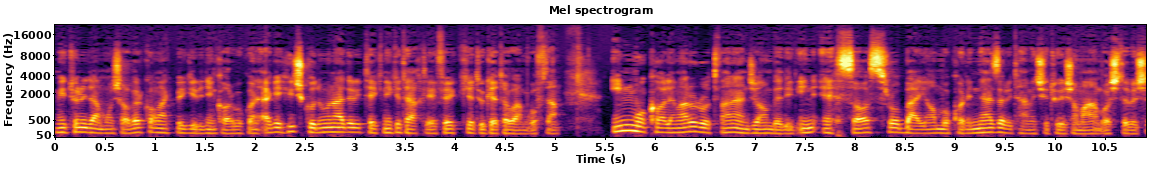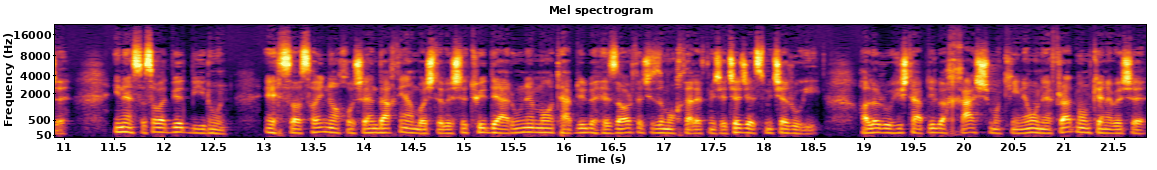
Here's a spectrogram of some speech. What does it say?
می‌تونید از مشاور کمک بگیرید این کار بکنید اگه هیچ کدوم ندارید تکنیک تخلیه فکر که تو کتابم گفتم. این مکالمه رو لطفا انجام بدید. این احساس رو بیان بکنید. نذارید همه چی توی شما انباشته بشه. این احساس باید بیاد بیرون. احساس های ناخوشایند وقتی انباشته بشه توی درون ما تبدیل به هزار تا چیز مختلف میشه. چه جسمی چه روحی. حالا روحیش تبدیل به خشم و کینه و نفرت ممکنه بشه.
